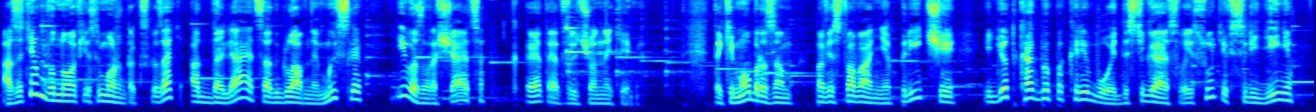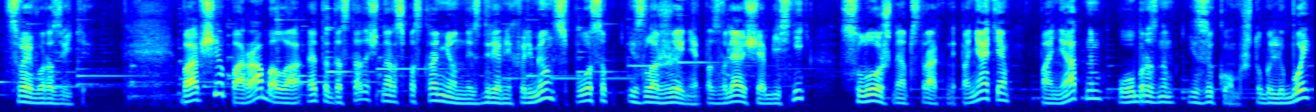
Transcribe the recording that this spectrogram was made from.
а затем вновь, если можно так сказать, отдаляется от главной мысли и возвращается к этой отвлеченной теме. Таким образом, повествование притчи идет как бы по кривой, достигая своей сути в середине своего развития. Вообще парабола – это достаточно распространенный с древних времен способ изложения, позволяющий объяснить сложные абстрактные понятия понятным образным языком, чтобы любой,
